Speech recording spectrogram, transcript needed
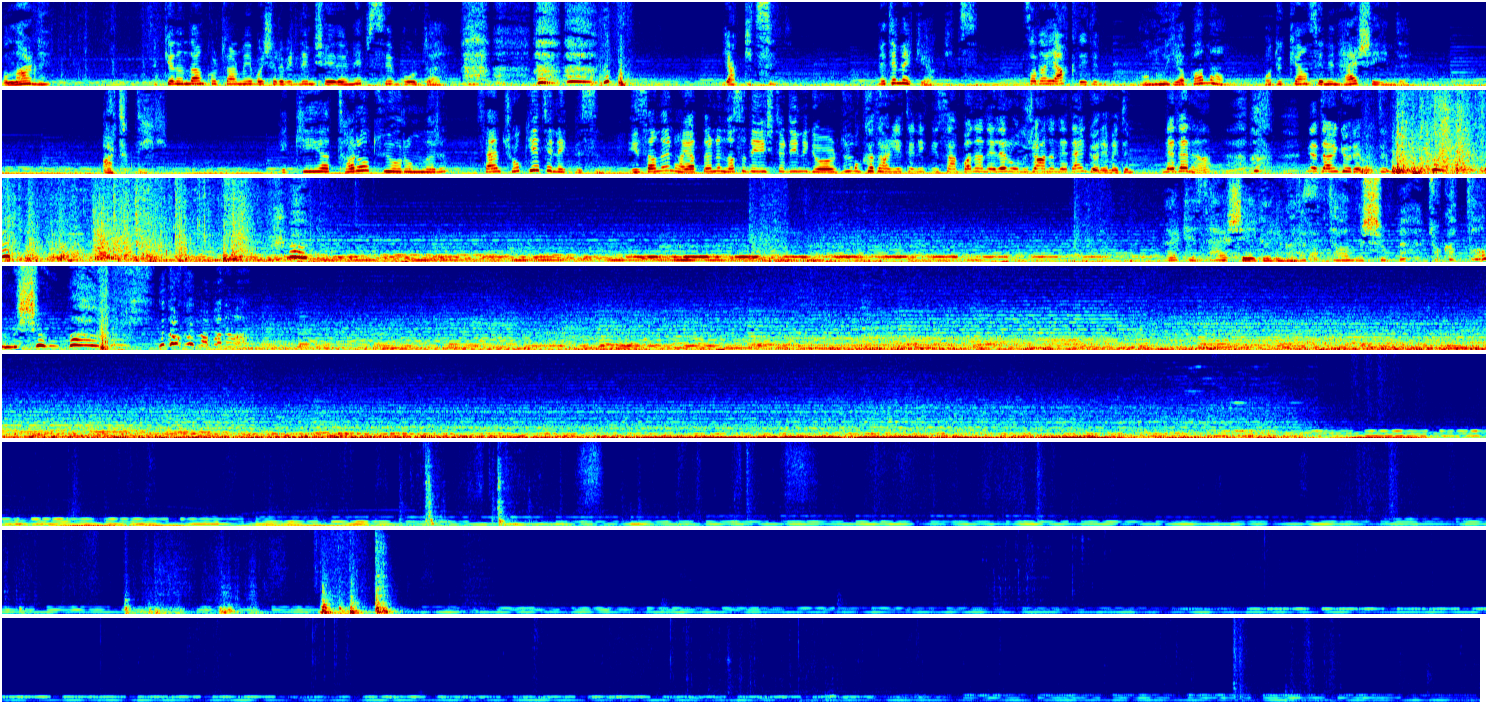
Bunlar ne? Dükkanından kurtarmayı başarabildiğim şeylerin hepsi burada. Yak gitsin. Ne demek yak gitsin? Sana yak dedim. Bunu yapamam. O dükkan senin her şeyindi. Artık değil. Peki ya tarot yorumların? Sen çok yeteneklisin. İnsanların hayatlarını nasıl değiştirdiğini gördüm. O kadar yetenekliysen bana neler olacağını neden göremedim? Neden ha? neden göremedim? Herkes her şeyi Ne göremez. kadar aptalmışım. Çok aptalmışım. Ah! Dokunma bana.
